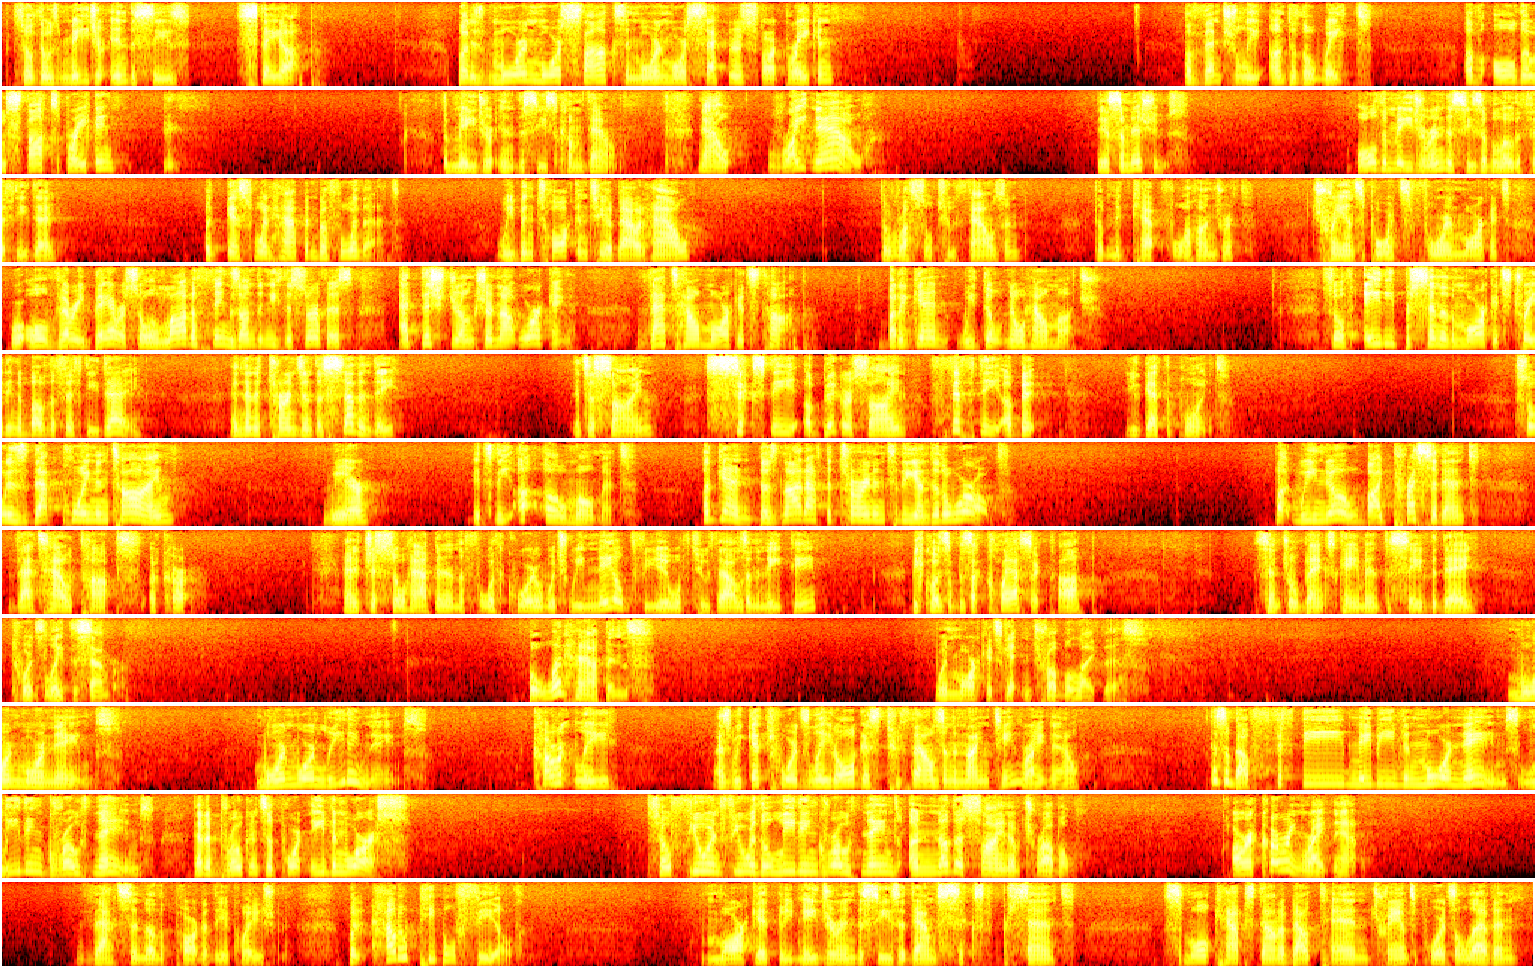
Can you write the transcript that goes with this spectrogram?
So those major indices stay up. But as more and more stocks and more and more sectors start breaking, eventually under the weight of all those stocks breaking, the major indices come down. Now, right now, there's some issues. All the major indices are below the 50 day. But guess what happened before that? We've been talking to you about how the Russell 2000, the Midcap 400, transports, foreign markets were all very bearish. So a lot of things underneath the surface at this juncture not working. That's how markets top. But again, we don't know how much. So if 80% of the market's trading above the 50 day, and then it turns into 70, it's a sign. 60, a bigger sign. 50, a bit. You get the point. So it is that point in time where it's the uh oh moment. Again, does not have to turn into the end of the world. But we know by precedent that's how tops occur. And it just so happened in the fourth quarter, which we nailed for you of 2018, because it was a classic top, central banks came in to save the day towards late December. But what happens when markets get in trouble like this? More and more names, more and more leading names. Currently, as we get towards late August 2019 right now, there's about 50, maybe even more names, leading growth names, that have broken support and even worse. So fewer and fewer the leading growth names, another sign of trouble, are occurring right now. That's another part of the equation. But how do people feel? Market, the major indices are down 6%, small caps down about 10, transports 11.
